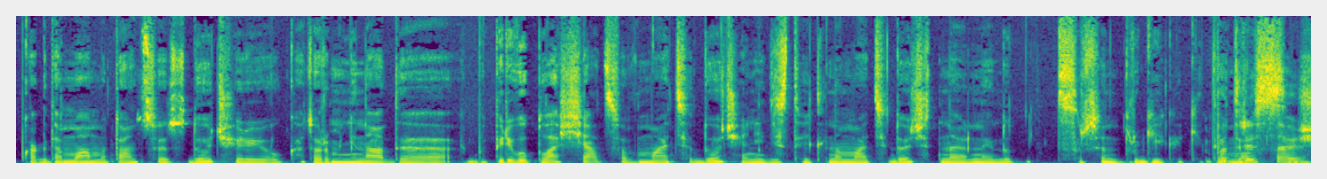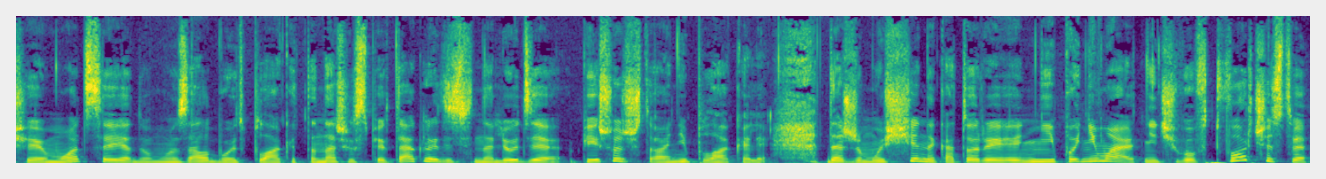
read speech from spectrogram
когда мама танцует с дочерью, которым не надо как бы, перевоплощаться в мать и дочь, они действительно мать и дочь, это, наверное, идут совершенно другие какие-то Потрясающие эмоции. эмоции. Я думаю, зал будет плакать. На наших спектаклях действительно люди пишут, что они плакали. Даже мужчины, которые не понимают ничего в творчестве,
